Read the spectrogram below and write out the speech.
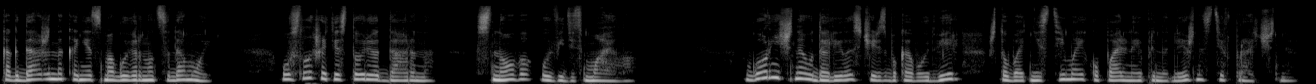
когда же, наконец, смогу вернуться домой. Услышать историю Дарна, снова увидеть Майло. Горничная удалилась через боковую дверь, чтобы отнести мои купальные принадлежности в прачечную.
